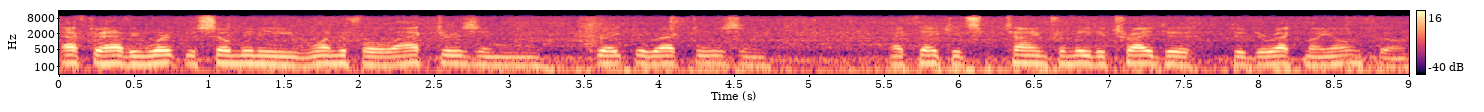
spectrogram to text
After having worked with so many wonderful actors and great directors, and I think it's time for me to try to, to direct my own film.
